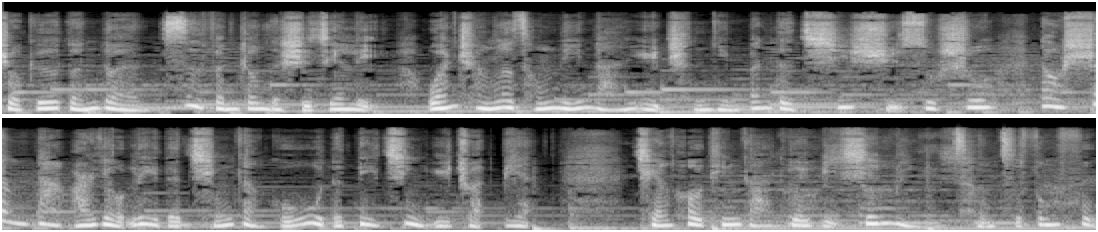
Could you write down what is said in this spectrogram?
首歌短短四分钟的时间里，完成了从呢喃与沉吟般的期许诉说，到盛大而有力的情感鼓舞的递进与转变，前后听感对比鲜明，层次丰富，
